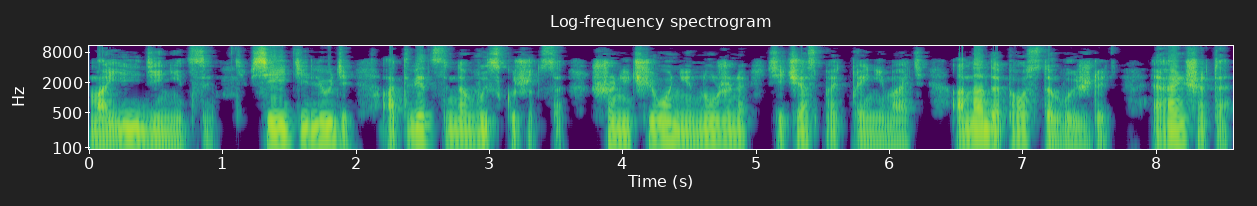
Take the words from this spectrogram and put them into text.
моей единицы. Все эти люди ответственно выскажутся, что ничего не нужно сейчас предпринимать, а надо просто выждать. Раньше-то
